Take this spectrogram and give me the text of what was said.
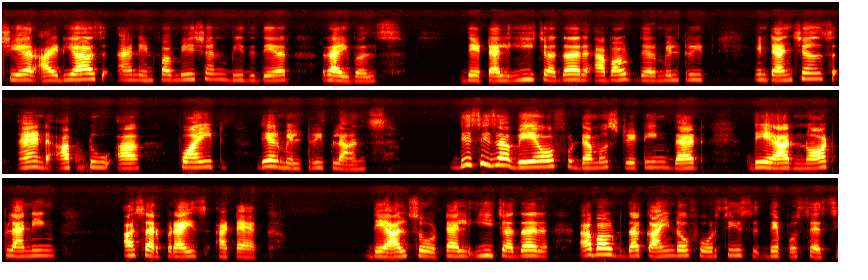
share ideas and information with their rivals. They tell each other about their military intentions and up to a point their military plans. This is a way of demonstrating that they are not planning a surprise attack. They also tell each other about the kind of forces they possess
